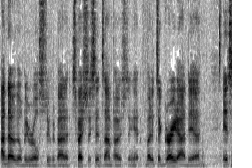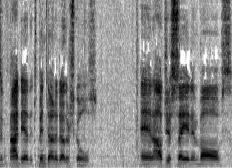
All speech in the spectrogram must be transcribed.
I know they'll be real stupid about it, especially since I'm posting it. But it's a great idea. It's an idea that's been done at other schools. And I'll just say it involves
